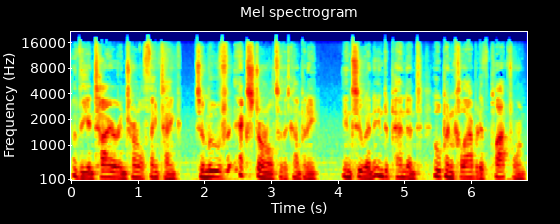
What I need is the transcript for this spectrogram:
the entire internal think tank to move external to the company into an independent, open, collaborative platform.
